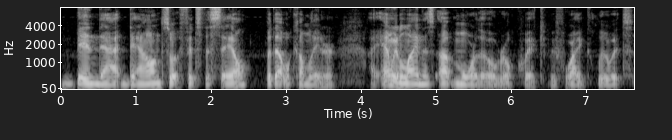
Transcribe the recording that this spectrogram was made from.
bend that down so it fits the sail but that will come later. I am going to line this up more though real quick before I glue it.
